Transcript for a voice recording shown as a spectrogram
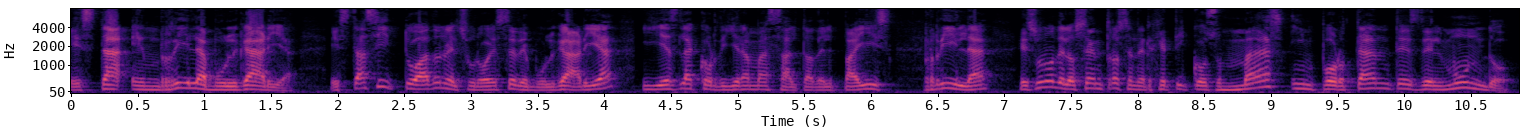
está en Rila, Bulgaria. Está situado en el suroeste de Bulgaria y es la cordillera más alta del país. Rila es uno de los centros energéticos más importantes del mundo.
